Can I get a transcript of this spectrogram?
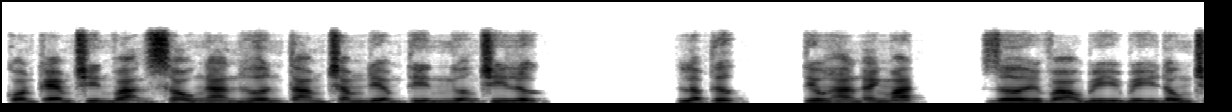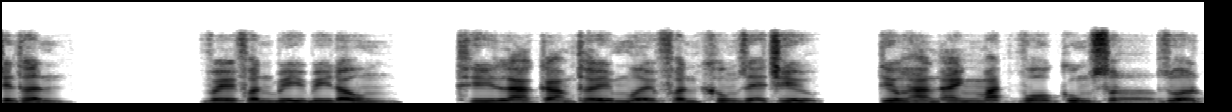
còn kém 9 vạn 6 ngàn hơn 800 điểm tín ngưỡng chi lực. Lập tức, Tiêu Hàn ánh mắt rơi vào bị bị đông trên thân. Về phần bị bị đông, thì là cảm thấy mười phần không dễ chịu, Tiêu Hàn ánh mắt vô cùng sốt ruột,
